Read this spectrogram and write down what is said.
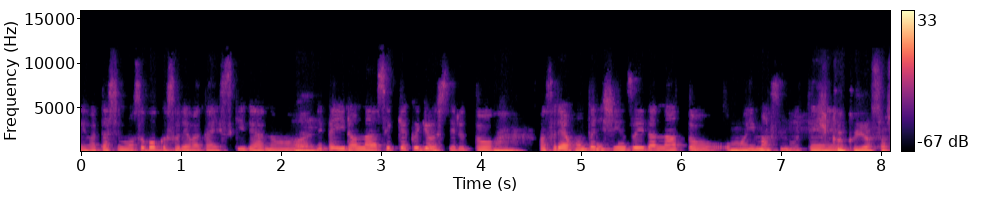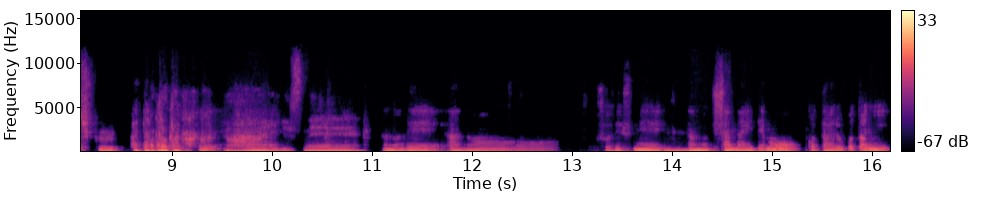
で私もすごくそれは大好きであの、はい、やっぱりいろんな接客業をしてると、うん、まあ、それは本当に真髄だなと思いますので低く優しく温かくはい、いいですね。なのであのそうですね、うん、あの社内でもことあるごとに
